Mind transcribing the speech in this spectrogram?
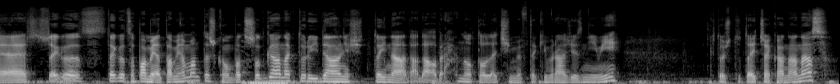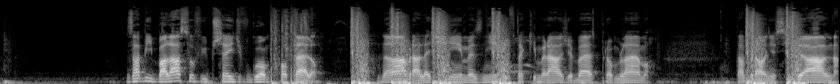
E, z, czego, z tego co pamiętam, ja mam też kombat shotguna, który idealnie się tutaj nada. Dobra, no to lecimy w takim razie z nimi. Ktoś tutaj czeka na nas. Zabij balasów i przejdź w głąb hotelu. Dobra, lecimy z nimi w takim razie, bez problemu. Ta broń jest idealna.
